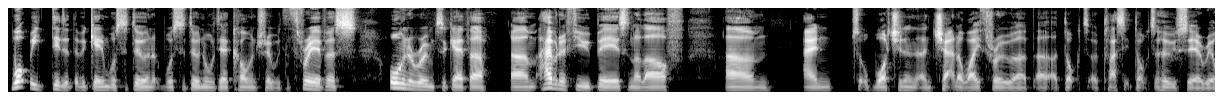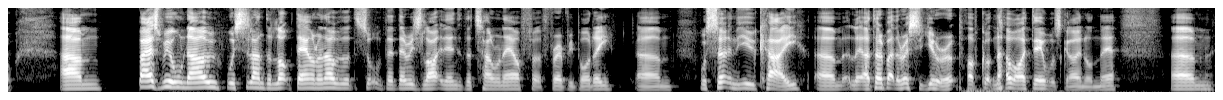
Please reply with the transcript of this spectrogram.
what we did at the beginning was to do an, was to do an audio commentary with the three of us all in a room together, um, having a few beers and a laugh, um, and sort of watching and, and chatting away through a, a, a doctor a classic Doctor Who serial. Um, but as we all know, we're still under lockdown. I know that sort of that there is light at the end of the tunnel now for, for everybody. Um, well, certainly in the UK. Um, I don't know about the rest of Europe. I've got no idea what's going on there. Um,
